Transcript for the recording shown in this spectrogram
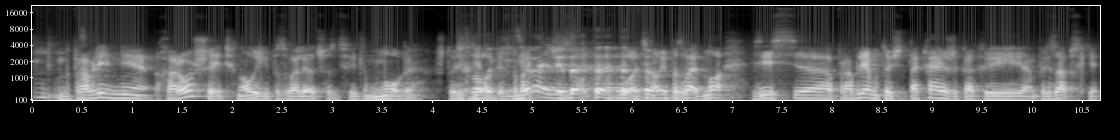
Направление хорошее, технологии позволяют сейчас действительно много что технологии сделать автоматически. Да. Вот, технологии позволяют, но здесь э, проблема точно такая же, как и при запуске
